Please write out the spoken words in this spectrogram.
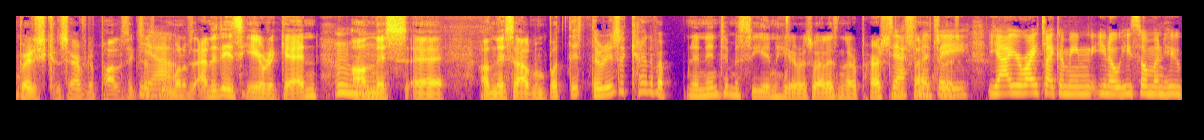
British conservative politics has Yeah. been one of and it is here again Mhm. on this uh, on this album but this, there is a kind of a, an intimacy in here as well isn't there a personal side to it Definitely. Yeah, you're right. Like, I mean, you know, he's someone who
